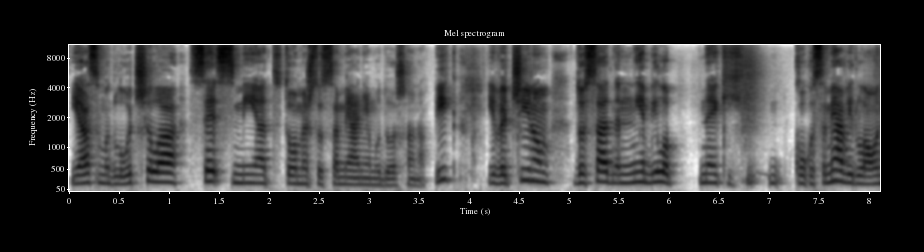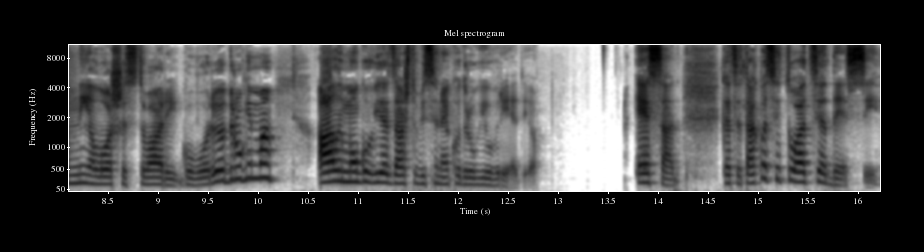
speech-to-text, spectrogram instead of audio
Ja sam odlučila se smijat tome što sam ja njemu došla na pik i većinom do sada nije bilo nekih, koliko sam ja vidjela, on nije loše stvari govorio drugima, ali mogu vidjeti zašto bi se neko drugi uvrijedio. E sad, kad se takva situacija desi,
